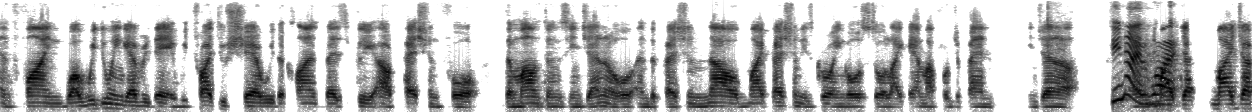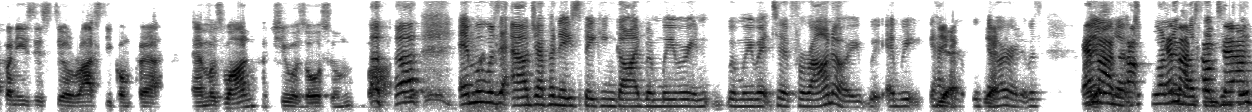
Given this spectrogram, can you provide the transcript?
and find what we're doing every day we try to share with the clients basically our passion for the mountains in general and the passion now my passion is growing also like emma for japan in general do you know and what my, my japanese is still rusty compared Emma's one. She was awesome. But Emma was our Japanese speaking guide when we were in when we went to Furano and we had Yeah, with yeah. her and it was Emma, know, come, do you wanna know Emma come down,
